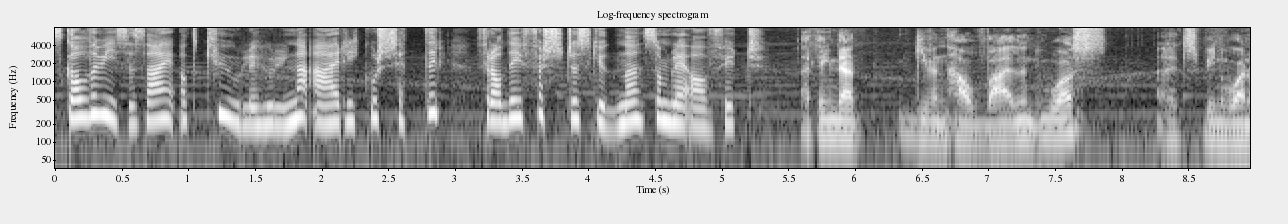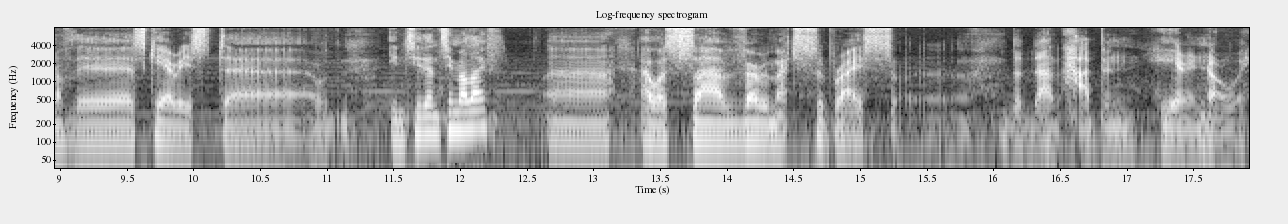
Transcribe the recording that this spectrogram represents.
skal det vise seg at kulehullene er rikosjetter fra de første skuddene som ble avfyrt. I think that given how violent it was, it's been one of the scariest uh, incidents in my life. Uh, I was uh, very much surprised uh, that that happened here in Norway.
